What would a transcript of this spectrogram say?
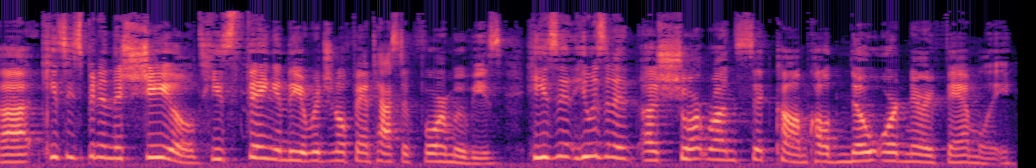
Uh, he's, he's been in The Shield. He's Thing in the original Fantastic Four movies. He's in, he was in a, a short run sitcom called No Ordinary Family.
